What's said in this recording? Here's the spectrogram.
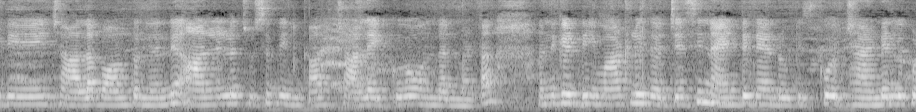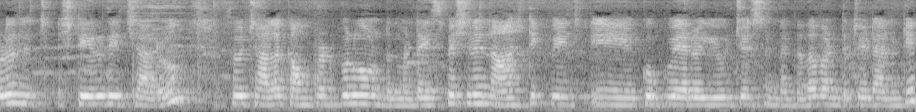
ఇది చాలా బాగుంటుందండి. ఆన్లైన్లో చూసి దీని కాస్ట్ చాలా ఎక్కువగా ఉందన్నమాట. అందుకే డిమార్ట్లో ఇది వచ్చేసి నైంటీ నైన్ రూపీస్కి హ్యాండిల్ కూడా స్టీల్ది ఇచ్చారు సో చాలా కంఫర్టబుల్గా ఉంటుందన్నమాట. Especially non stick cookware use చేస్తుంటాం కదా వంట చేయడానికి.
